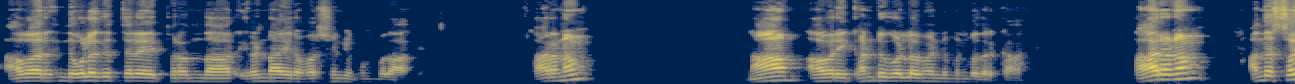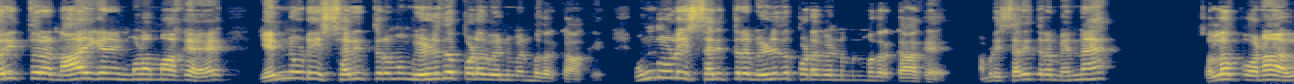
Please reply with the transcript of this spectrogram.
அவர் இந்த உலகத்திலே பிறந்தார் இரண்டாயிரம் வருஷங்களுக்கு முன்பதாக. காரணம் நாம் அவரை கண்டுகொள்ள வேண்டும் என்பதற்காக. காரணம் அந்த சரித்திர நாயகனின் மூலமாக என்னுடைய சரித்திரமும் எழுதப்பட வேண்டும் என்பதற்காக. உங்களுடைய சரித்திரம் எழுதப்பட வேண்டும் என்பதற்காக. நம்முடைய சரித்திரம் என்ன? சொல்ல போனால்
